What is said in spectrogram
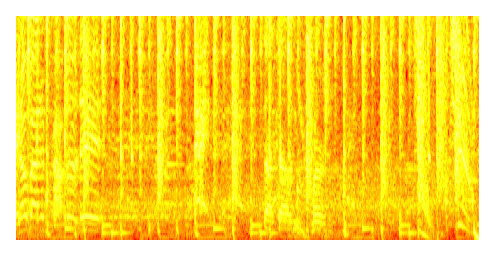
Ain't nobody popped up dead. Hey, that's how we murder. Shoot.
